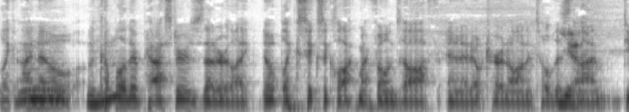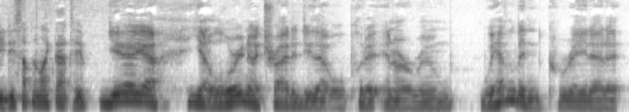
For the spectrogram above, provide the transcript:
like I know a mm-hmm. couple other pastors that are like, nope, like six o'clock, my phone's off, and I don't turn it on until this yeah. time. Do you do something like that too? Yeah, yeah, yeah. Lori and I try to do that. We'll put it in our room. We haven't been great at it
